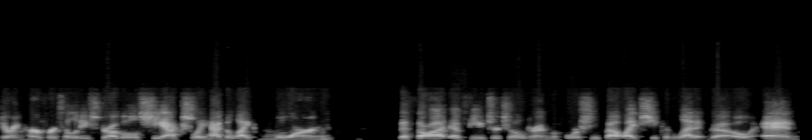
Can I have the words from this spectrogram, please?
during her fertility struggle she actually had to like mourn the thought of future children before she felt like she could let it go. And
